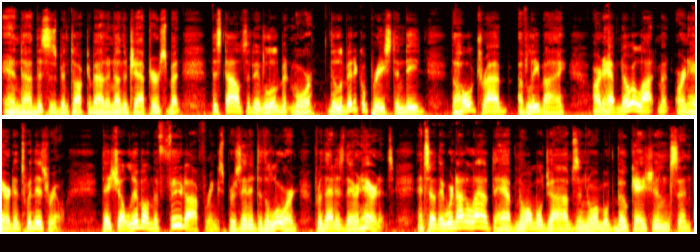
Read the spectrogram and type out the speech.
And uh, this has been talked about in other chapters, but this dials it in a little bit more. The Levitical priest, indeed, the whole tribe of Levi, are to have no allotment or inheritance with Israel. They shall live on the food offerings presented to the Lord, for that is their inheritance. And so they were not allowed to have normal jobs and normal vocations and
